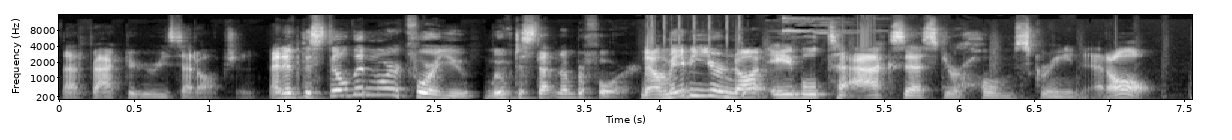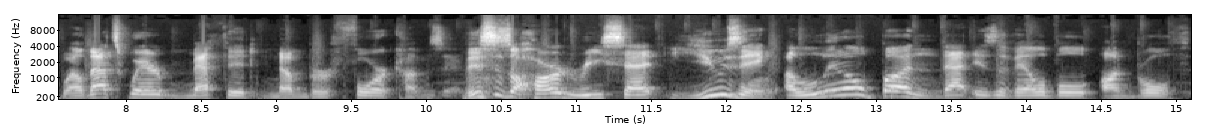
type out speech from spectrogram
that factory reset option. And if this still didn't work for you, move to step number four. Now, maybe you're not able to access your home screen at all. Well, that's where method number four comes in. This is a hard reset using a little button that is available on both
